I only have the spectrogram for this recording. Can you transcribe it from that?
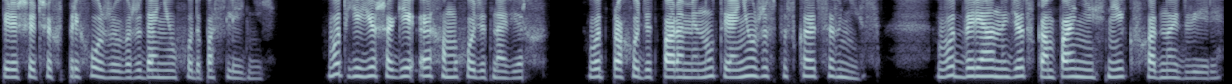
перешедших в прихожую в ожидании ухода последней. Вот ее шаги эхом уходят наверх. Вот проходит пара минут, и они уже спускаются вниз. Вот Дариан идет в компании с ней к входной двери.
